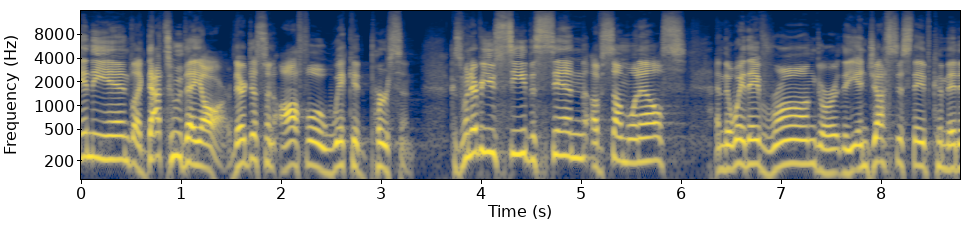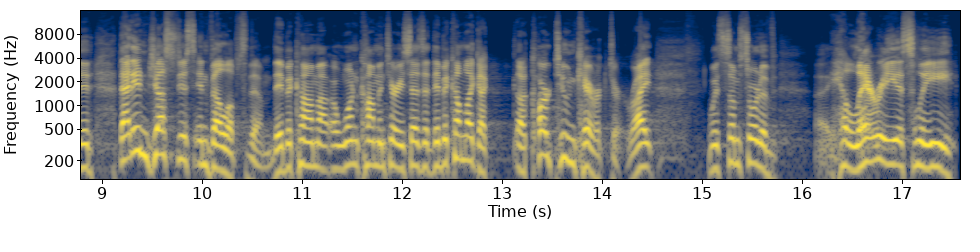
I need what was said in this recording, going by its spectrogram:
in the end, like that's who they are. They're just an awful, wicked person. Because whenever you see the sin of someone else and the way they've wronged or the injustice they've committed, that injustice envelops them. They become, uh, one commentary says that they become like a, a cartoon character, right? With some sort of uh, hilariously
